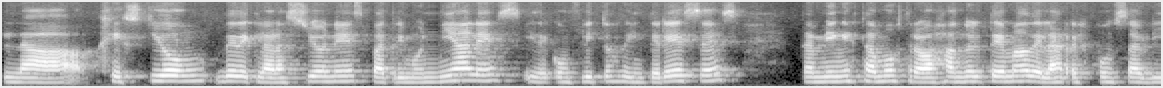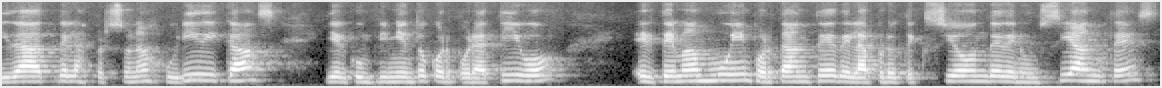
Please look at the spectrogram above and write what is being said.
la gestión de declaraciones patrimoniales y de conflictos de intereses. También estamos trabajando el tema de la responsabilidad de las personas jurídicas y el cumplimiento corporativo, el tema muy importante de la protección de denunciantes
